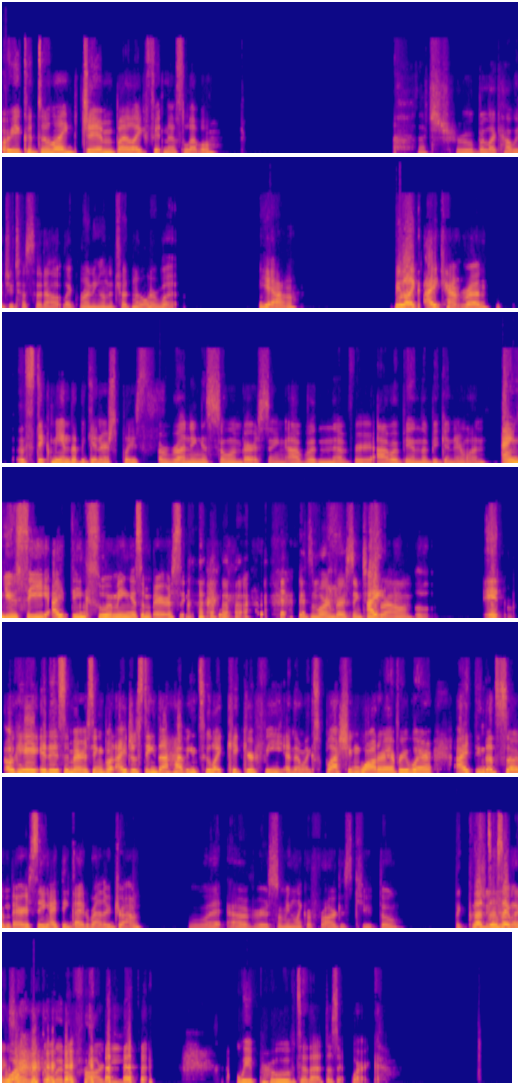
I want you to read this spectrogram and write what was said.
Or you could do like gym by like fitness level. That's true, but like how would you test that out? Like running on the treadmill or what? Yeah. Be like, I can't run. Stick me in the beginners, please. Running is so embarrassing. I would never, I would be in the beginner one. And you see, I think swimming is embarrassing. It's more embarrassing to I- drown. It okay, it is embarrassing, but I just think that having to like kick your feet and then like splashing water everywhere, I think that's so embarrassing. I think I'd rather drown. Whatever. Swimming like a frog is cute though. Like That pushing your doesn't legs out like a little froggy. We proved that that doesn't work.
